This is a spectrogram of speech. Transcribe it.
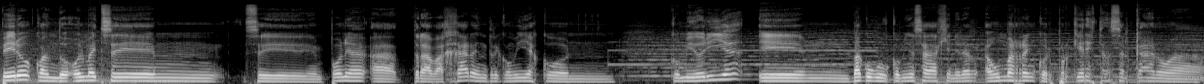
Pero cuando All Might se, mm, se pone a, a trabajar, entre comillas, con, con Midoriya, eh, Bakugo comienza a generar aún más rencor. ¿Por qué eres tan cercano a,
